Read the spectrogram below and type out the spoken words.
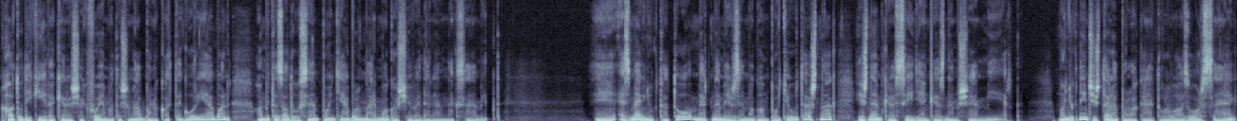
Hatodik éve keresek folyamatosan abban a kategóriában, amit az adó szempontjából már magas jövedelemnek számít. Ez megnyugtató, mert nem érzem magam potyautasnak, és nem kell szégyenkeznem semmiért. Mondjuk nincs is telepalakátolva az ország,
